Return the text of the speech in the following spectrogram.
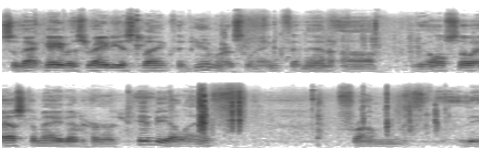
So that gave us radius length and humerus length, and then uh, we also estimated her tibia length from the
